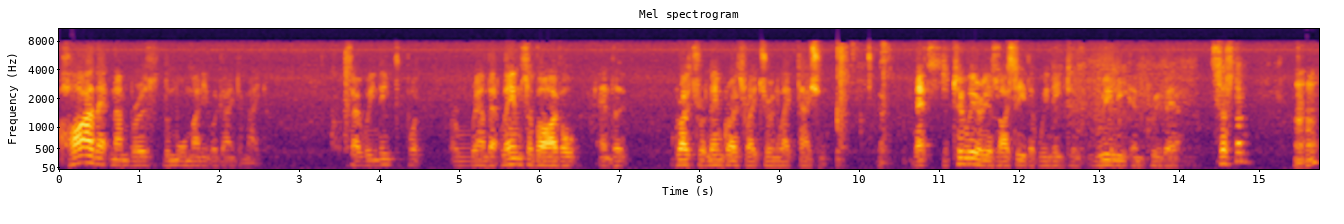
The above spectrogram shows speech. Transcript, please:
higher that number is, the more money we're going to make. So we need to put around that lamb survival and the growth lamb growth rate during lactation. That's the two areas I see that we need to really improve our system. Mm-hmm.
